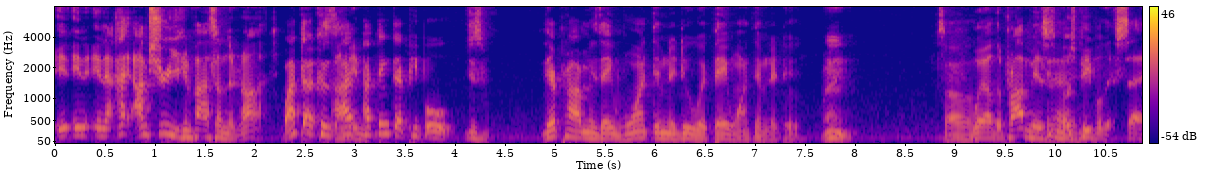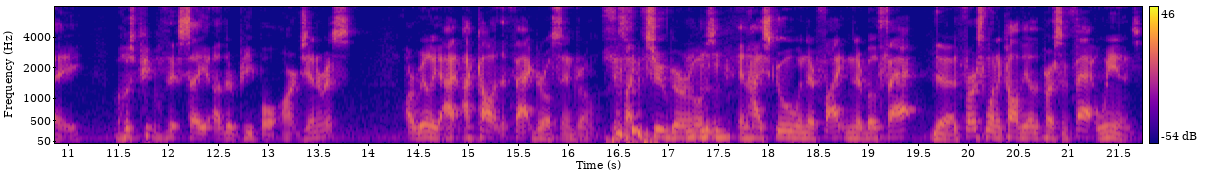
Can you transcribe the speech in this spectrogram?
and, and- and I, I'm sure you can find some that are not. Well, I thought because I I, mean- I think that people just their problem is they want them to do what they want them to do. Mm. So Well, the problem is, is most people that say most people that say other people aren't generous are really I, I call it the fat girl syndrome. It's like two girls in high school when they're fighting, they're both fat. Yeah. The first one to call the other person fat wins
